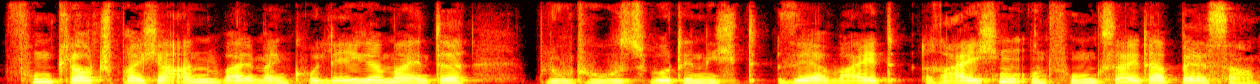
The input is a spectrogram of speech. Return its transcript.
Funklautsprecher an, weil mein Kollege meinte, Bluetooth würde nicht sehr weit reichen und Funk sei da besser.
